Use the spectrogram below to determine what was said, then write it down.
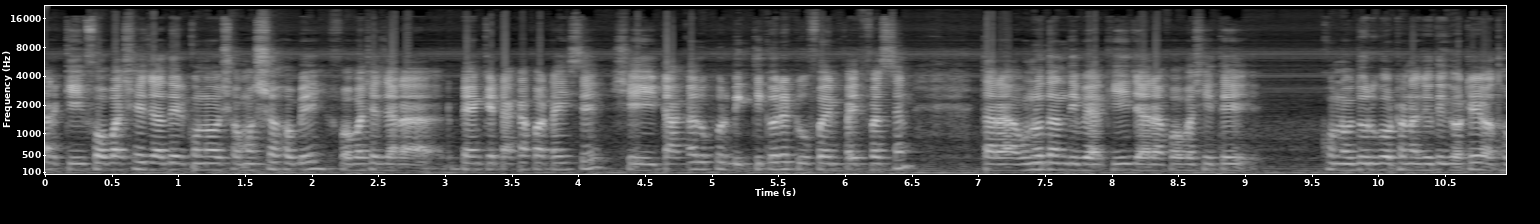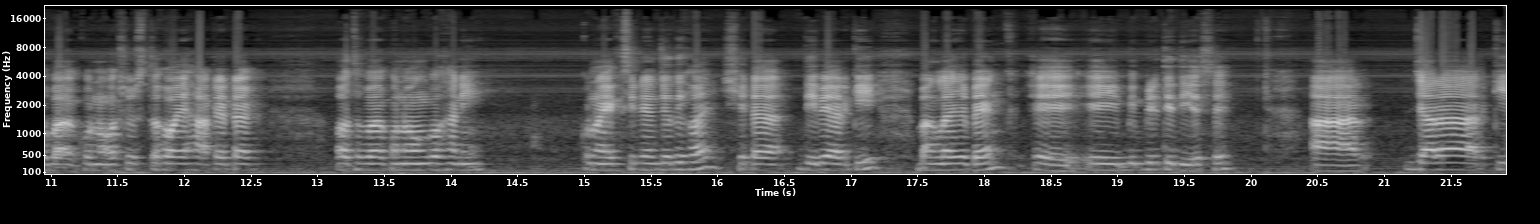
আর কি প্রবাসে যাদের কোনো সমস্যা হবে, প্রবাসে যারা ব্যাংকে টাকা পাঠাইছে, সেই টাকার উপর ভিত্তি করে টু পয়েন্ট ফাইভ পার্সেন্ট তারা অনুদান দিবে আর কি। যারা প্রবাসীতে কোনো দুর্ঘটনা যদি ঘটে অথবা কোনো অসুস্থ হয় হার্ট অ্যাটাক অথবা কোনো অঙ্গহানি কোনো অ্যাক্সিডেন্ট যদি হয়, সেটা দিবে আর কি বাংলাদেশ ব্যাংক এই বিবৃতি দিয়েছে। আর যারা আর কি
